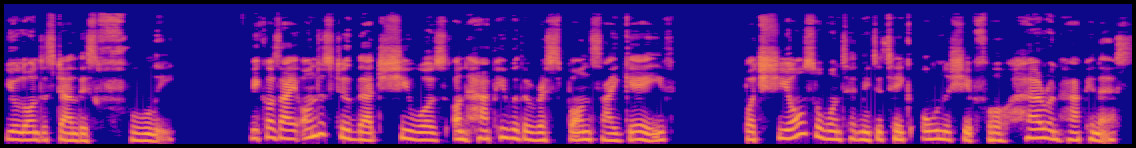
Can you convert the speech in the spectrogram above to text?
you'll understand this fully. Because I understood that she was unhappy with the response I gave, but she also wanted me to take ownership for her unhappiness.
